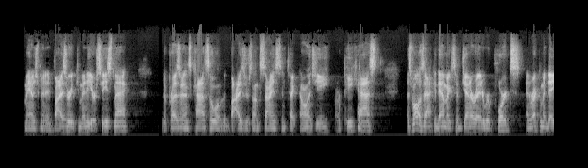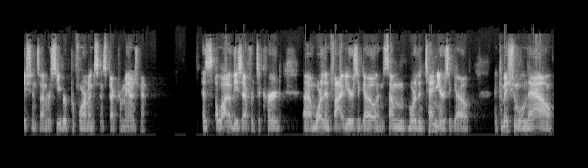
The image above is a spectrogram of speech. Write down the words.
Management Advisory Committee, or CSMAC, the President's Council of Advisors on Science and Technology, or PCAST, as well as academics, have generated reports and recommendations on receiver performance and spectrum management. As a lot of these efforts occurred uh, more than five years ago and some more than 10 years ago, the Commission will now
